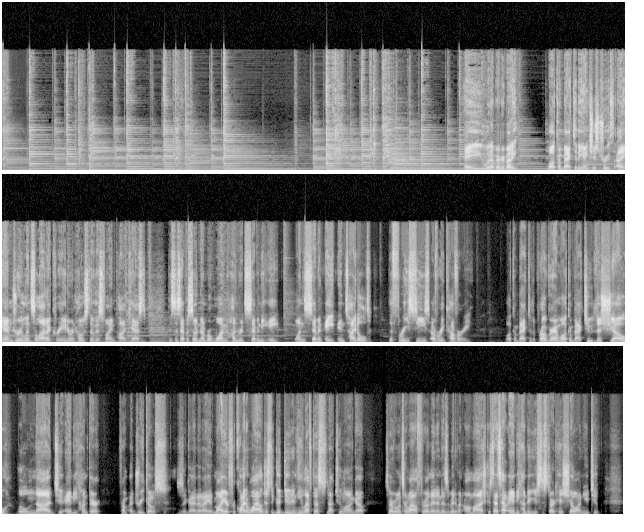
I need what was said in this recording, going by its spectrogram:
Hey, what up, everybody? Welcome back to The Anxious Truth. I am Drew Linsalata, creator and host of this fine podcast. This is episode number 178, 178, entitled The Three C's of Recovery. Welcome back to the program. Welcome back to the show. Little nod to Andy Hunter from Adrikos. This is a guy that I admired for quite a while, just a good dude, and he left us not too long ago. So every once in a while, I'll throw that in as a bit of an homage because that's how Andy Hunter used to start his show on YouTube.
